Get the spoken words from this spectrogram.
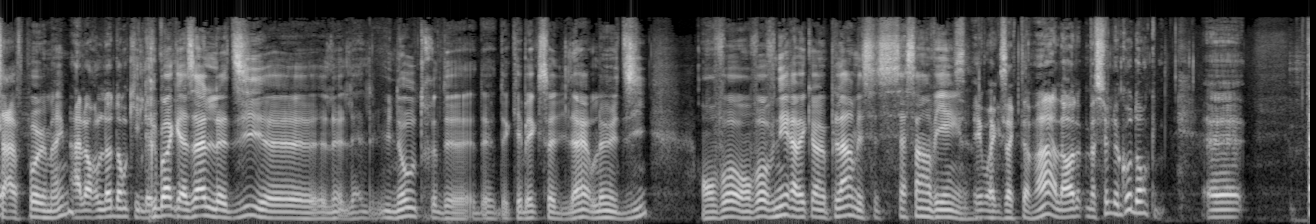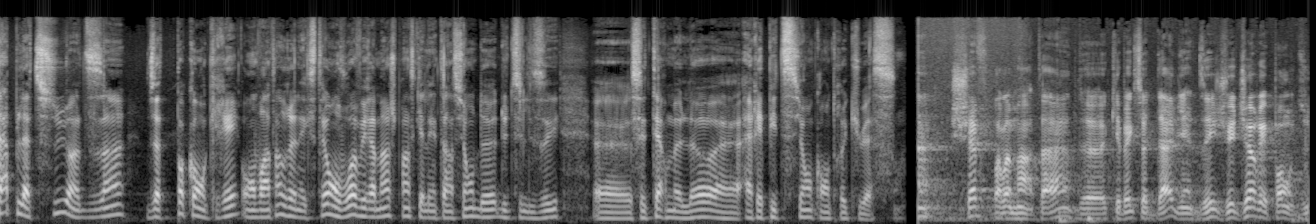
savent pas eux-mêmes. Alors là, donc, il a... Ruba Gazal l'a dit, euh, le- une autre de, de- de Québec solidaire lundi. On va, on va venir avec un plan, mais ça s'en vient. ouais, exactement. Alors, M. Legault, donc, euh, tape là-dessus en disant vous n'êtes pas concret. On va entendre un extrait. On voit vraiment, je pense, qu'il a l'intention d'utiliser euh, ces termes-là euh, à répétition contre QS. chef parlementaire de Québec solidaire vient de dire J'ai déjà répondu.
